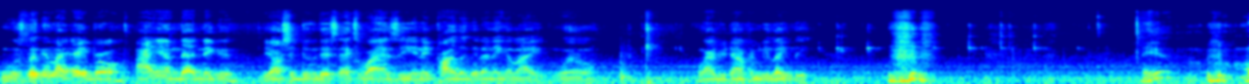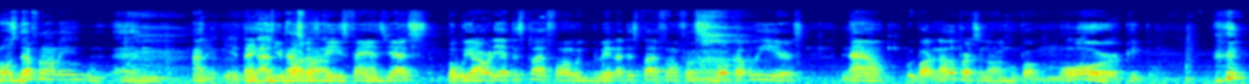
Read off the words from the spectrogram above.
was looking like, hey, bro, I am that nigga. Y'all should do this X, Y, and Z. And they probably look at that nigga like, well, why have you done for me lately? Yeah, most definitely. And I, yeah, thank you. You brought us why- these fans, yes, but we already at this platform. We've been at this platform for, for a uh-huh. couple of years. Now we brought another person on who brought more people.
